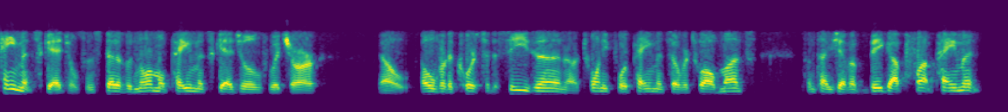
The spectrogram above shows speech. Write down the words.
payment schedules instead of the normal payment schedules, which are you know, over the course of the season or 24 payments over 12 months. Sometimes you have a big upfront payment.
